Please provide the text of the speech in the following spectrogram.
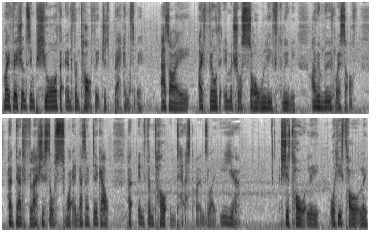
My vision's impure. The infantile features beckon to me as I, I feel the immature soul leave through me. I remove myself. Her dead flesh is still sweating as I dig out her infantile intestines. Like, yeah. She's totally, or he's totally,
